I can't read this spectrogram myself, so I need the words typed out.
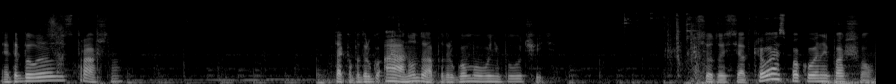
Это было страшно. Так, а по-другому... А, ну да, по-другому его не получить. Все, то есть я открываю спокойно и пошел.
